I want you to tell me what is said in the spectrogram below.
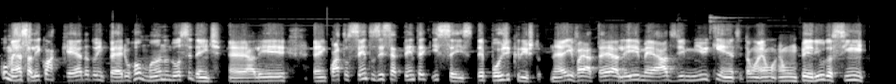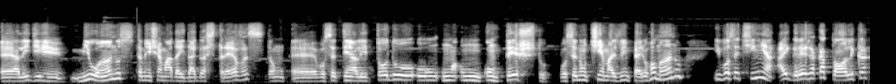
Começa ali com a queda do Império Romano do Ocidente, é, ali em 476 depois de Cristo, né? E vai até ali meados de 1500. Então é um, é um período assim é, ali de mil anos, também chamada Idade das Trevas. Então é, você tem ali todo um, um- um contexto. Você não tinha mais o Império Romano e você tinha a Igreja Católica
